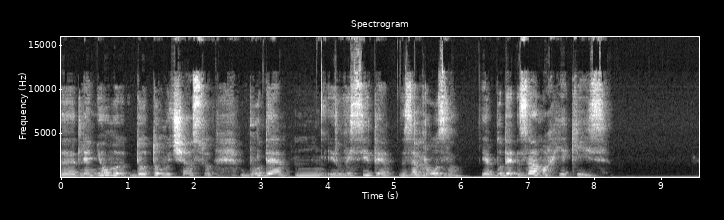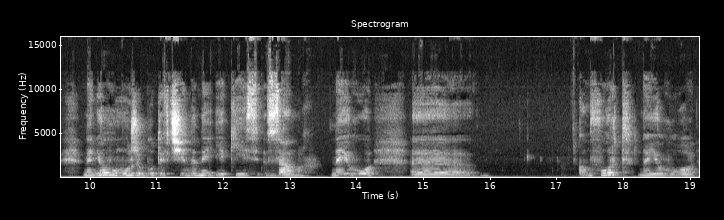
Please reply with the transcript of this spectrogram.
е, для нього до того часу буде висіти загроза, як буде замах якийсь. На нього може бути вчинений якийсь замах, на його е, комфорт, на його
